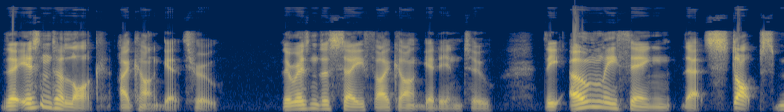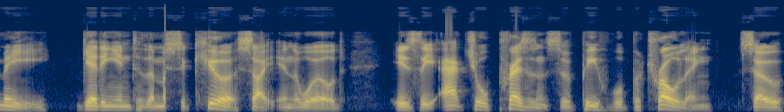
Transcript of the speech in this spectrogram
There isn't a lock I can't get through. There isn't a safe I can't get into. The only thing that stops me getting into the most secure site in the world is the actual presence of people patrolling. So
